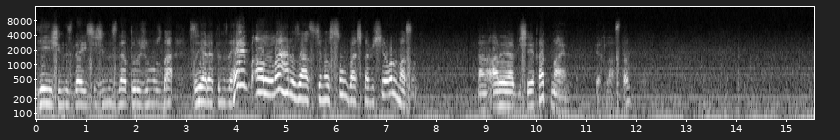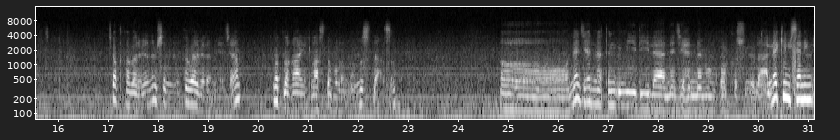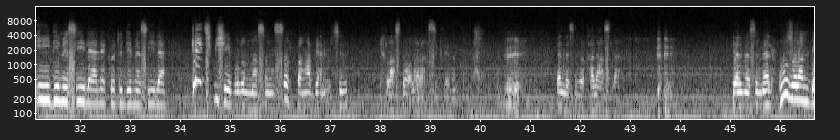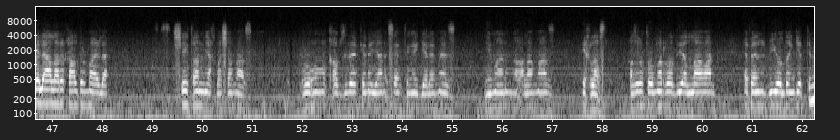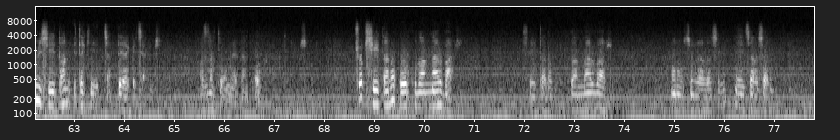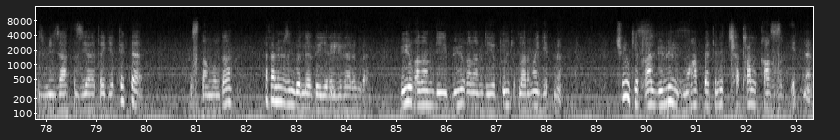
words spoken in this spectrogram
yiyişinizde, içişinizde, duruşunuzda, ziyaretinizde hep Allah rızası için olsun, başka bir şey olmasın. Yani araya bir şey katmayın ihlasta. Çok haber verdim, şimdi haber veremeyeceğim mutlaka ihlaslı bulunmamız lazım. Oo, ne cennetin ümidiyle, ne cehennemin korkusuyla, ne kimsenin iyi demesiyle, ne kötü demesiyle hiçbir şey bulunmasın. Sırf bana benim için ihlaslı olarak zikredin. ben de size halasla gelmesi melhuz olan belaları kaldırmayla şeytan yaklaşamaz. Ruhunu kabz ederken yani semtine gelemez. imanını alamaz. İhlas. Hazreti Ömer radıyallahu anh Efendimiz bir yoldan gitti mi şeytan öteki caddeye geçermiş. Hazreti Ömer'den korkuyormuş. Çok şeytanı korkulanlar var. Şeytanı korkulanlar var. Onun için kardeşim neye çalışalım? Biz Mizat'ı ziyarete gittik de İstanbul'da Efendimizin gönderdiği yere giderim ben. Büyük adam diye, büyük adam diye duyduklarıma gitmem. Çünkü kalbimin muhabbetini çatal kazık etmem.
